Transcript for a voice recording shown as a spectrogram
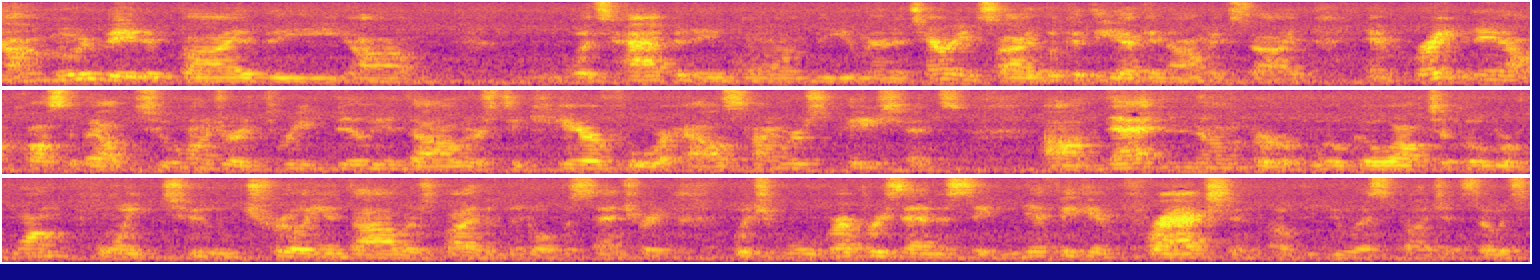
uh, motivated by the um, what's happening on the humanitarian side, look at the economic side. And right now, it costs about $203 billion to care for Alzheimer's patients. Um, that number will go up to over $1.2 trillion by the middle of the century, which will represent a significant fraction of the U.S. budget. So it's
